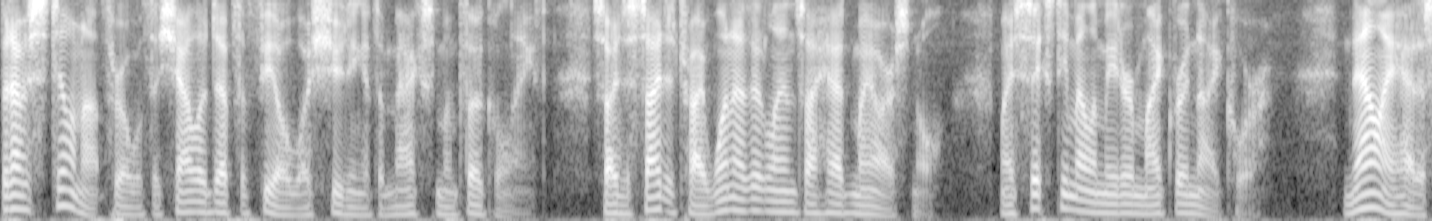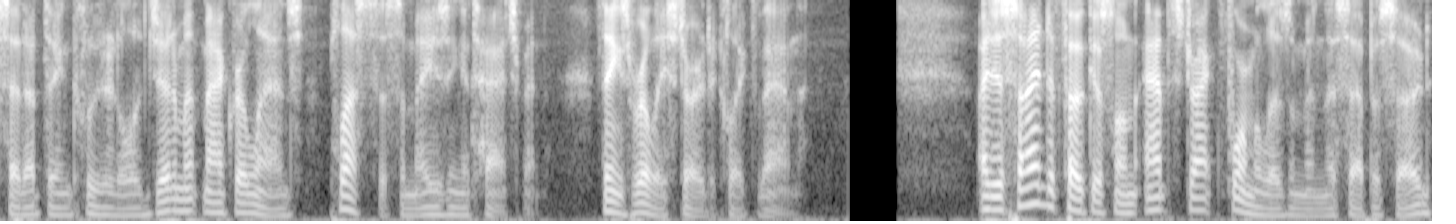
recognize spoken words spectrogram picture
But I was still not thrilled with the shallow depth of field while shooting at the maximum focal length, so I decided to try one other lens I had in my arsenal, my 60mm micro Nikkor. Now I had a setup that included a legitimate macro lens plus this amazing attachment. Things really started to click then. I decided to focus on abstract formalism in this episode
